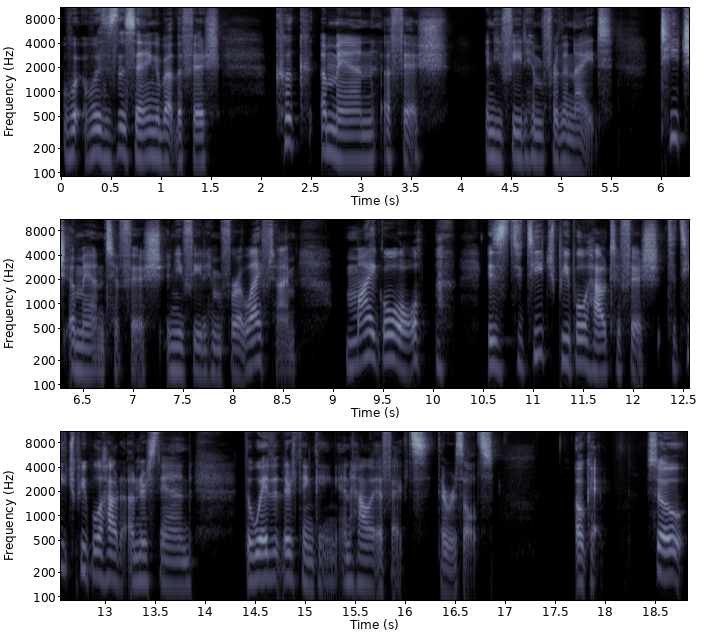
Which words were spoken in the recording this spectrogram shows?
what, is the saying about the fish? Cook a man a fish and you feed him for the night. Teach a man to fish and you feed him for a lifetime. My goal is to teach people how to fish, to teach people how to understand the way that they're thinking and how it affects their results. Okay, so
